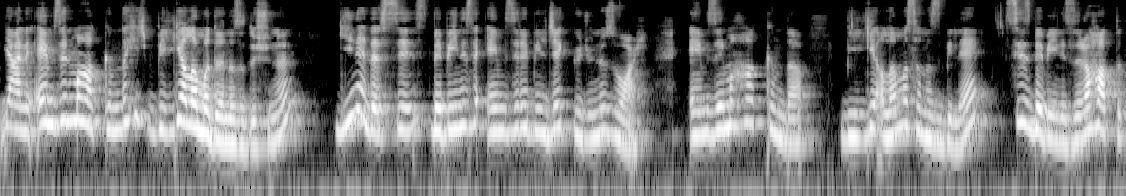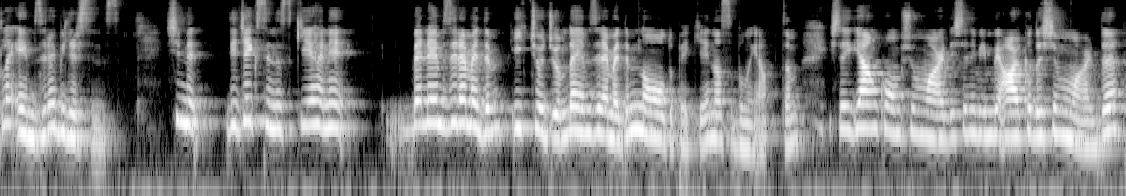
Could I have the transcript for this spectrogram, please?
Yani emzirme hakkında hiçbir bilgi alamadığınızı düşünün. Yine de siz bebeğinizi emzirebilecek gücünüz var. Emzirme hakkında bilgi alamasanız bile siz bebeğinizi rahatlıkla emzirebilirsiniz. Şimdi diyeceksiniz ki hani ben emziremedim. İlk çocuğumda emziremedim. Ne oldu peki? Nasıl bunu yaptım? İşte yan komşum vardı. işte ne bileyim bir arkadaşım vardı.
